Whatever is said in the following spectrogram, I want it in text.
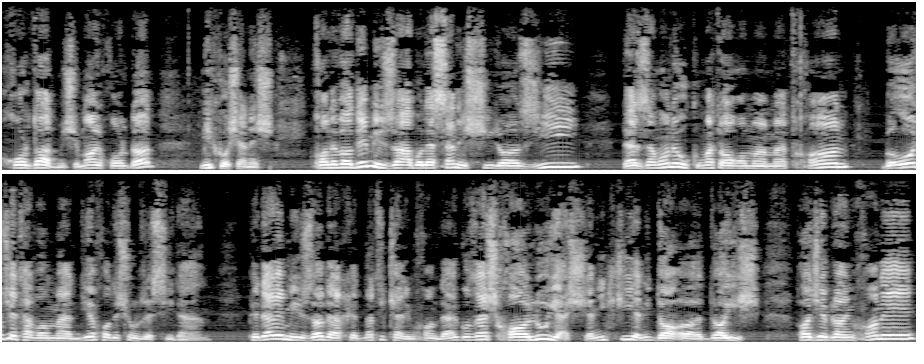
خرداد میشه. ماه خرداد میکشنش. خانواده میرزا ابوالحسن شیرازی در زمان حکومت آقا محمد خان به اوج توانمندی خودشون رسیدن. پدر میرزا در خدمت کریم خان در گذشت خالویش یعنی کی؟ یعنی دا داییش. حاج ابراهیم خان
